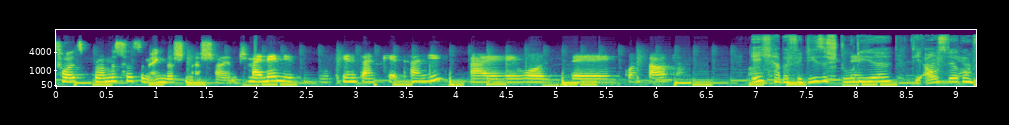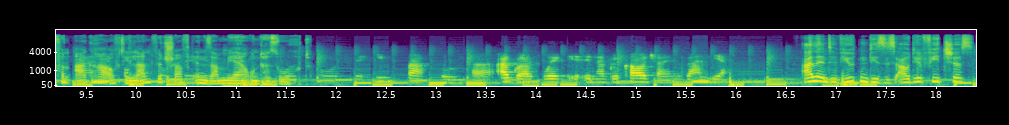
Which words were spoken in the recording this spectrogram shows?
False Promises im Englischen erscheint. My name is Chintan Ketani. I was the consultant ich habe für diese Studie die Auswirkungen von Agra auf die Landwirtschaft in Sambia untersucht. Alle Interviewten dieses Audio-Features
